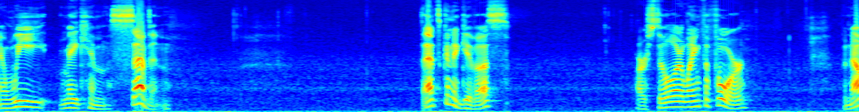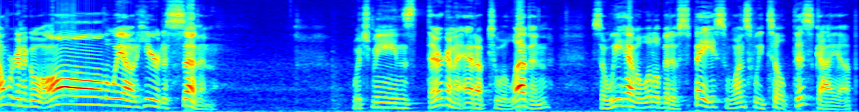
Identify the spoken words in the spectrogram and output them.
and we make him 7, that's going to give us our still our length of 4. But now we're going to go all the way out here to 7, which means they're going to add up to 11. So we have a little bit of space. Once we tilt this guy up,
